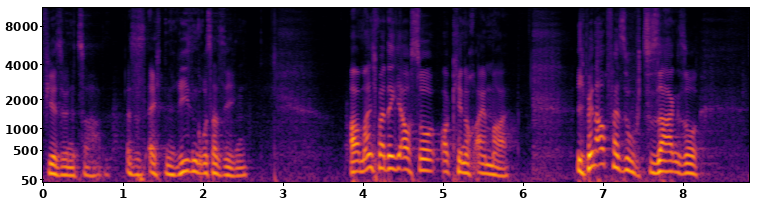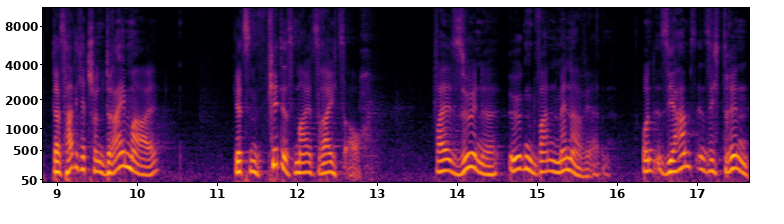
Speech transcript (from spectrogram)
vier Söhne zu haben. Es ist echt ein riesengroßer Segen. Aber manchmal denke ich auch so, okay, noch einmal. Ich bin auch versucht zu sagen, so, das hatte ich jetzt schon dreimal. Jetzt ein viertes Mal, jetzt reicht es auch. Weil Söhne irgendwann Männer werden. Und sie haben es in sich drin,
